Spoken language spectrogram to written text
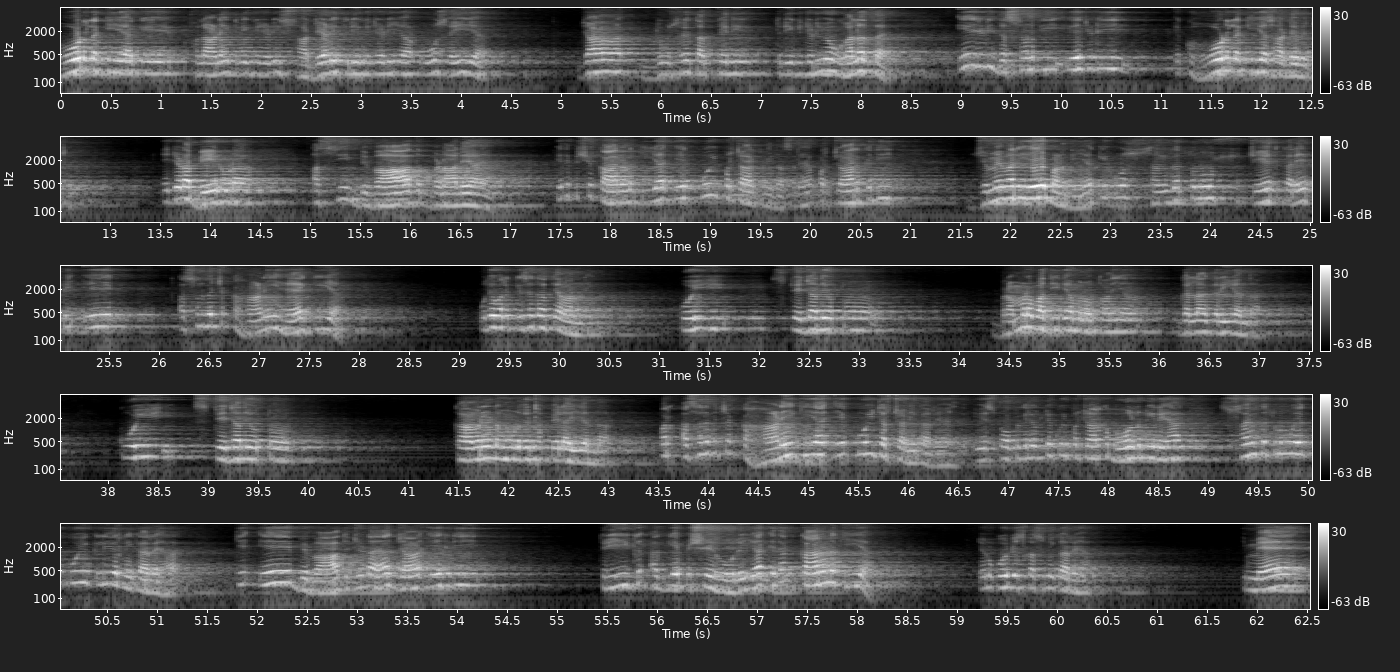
ਹੋੜ ਲੱਗੀ ਆ ਕਿ ਫਲਾਣੀ ਤਰੀਕ ਜਿਹੜੀ, ਸਾਡੇ ਵਾਲੀ ਤਰੀਕ ਜਿਹੜੀ ਆ, ਉਹ ਸਹੀ ਆ, ਜਾਂ ਦੂਸਰੇ ਤਬਕੇ ਦੀ ਤਰੀਕ ਜਿਹੜੀ, ਉਹ ਗਲਤ ਹੈ, ਇਹ ਜਿਹੜੀ ਦੱਸਣ ਦੀ, ਇਹ ਜਿਹੜੀ ਇੱਕ ਹੋੜ ਲੱਗੀ ਆ ਸਾਡੇ ਵਿੱਚ, ਇਹ ਜਿਹੜਾ ਬੇਲੋੜਾ ਅਸੀਂ ਵਿਵਾਦ ਬਣਾ ਲਿਆ ਆ, ਇਹਦੇ ਪਿੱਛੇ ਕਾਰਨ ਕੀ ਆ, ਇਹ ਕੋਈ ਪ੍ਰਚਾਰਕ ਨਹੀਂ ਦੱਸ ਰਿਹਾ। ਪ੍ਰਚਾਰਕ ਦੀ ਜ਼ਿੰਮੇਵਾਰੀ ਇਹ ਬਣਦੀ ਹੈ ਕਿ ਉਹ ਸੰਗਤ ਨੂੰ ਸੁਚੇਤ ਕਰੇ ਵੀ ਇਹ ਅਸਲ ਵਿੱਚ ਕਹਾਣੀ ਹੈ ਕੀ ਆ। ਉਹਦੇ ਵੱਲ ਕਿਸੇ ਦਾ ਧਿਆਨ ਨਹੀਂ। ਕੋਈ ਸਟੇਜਾਂ ਦੇ ਉੱਤੋਂ ਬ੍ਰਾਹਮਣਵਾਦੀ ਦੀਆਂ ਮਨੌਤਾਂ ਦੀਆਂ ਗੱਲਾਂ ਕਰੀ ਜਾਂਦਾ। ਕੋਈ ਸਟੇਜਾਂ ਦੇ ਉੱਤੋਂ ਕਾਮਰੇਡ ਹੋਣ ਦੇ ਠੱਪੇ ਲਾਈ ਜਾਂਦਾ। ਪਰ ਅਸਲ ਵਿੱਚ ਕਹਾਣੀ ਕੀ ਆ, ਇਹ ਕੋਈ ਚਰਚਾ ਨਹੀਂ ਕਰ ਰਿਹਾ। ਇਸ- ਇਸ ਟੌਪਿਕ ਦੇ ਉੱਤੇ ਕੋਈ ਪ੍ਰਚਾਰਕ ਬੋਲ ਨਹੀਂ ਰਿਹਾ। ਸੰਗਤ ਨੂੰ ਇਹ ਕੋਈ ਕਲੀਅਰ ਨਹੀਂ ਕਰ ਰਿਹਾ। ਕਿ ਇਹ ਵਿਵਾਦ ਜਿਹੜਾ ਆ ਜਾਂ ਇਹ ਜਿਹੜੀ ਤਰੀਕ ਅੱਗੇ ਪਿੱਛੇ ਹੋ ਰਹੀ ਆ, ਇਹਦਾ ਕਾਰਨ ਕੀ ਆ? ਇਹਨੂੰ ਕੋਈ ਡਿਸਕਸ ਨਹੀਂ ਕਰ ਰਿਹਾ। ਮੈਂ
